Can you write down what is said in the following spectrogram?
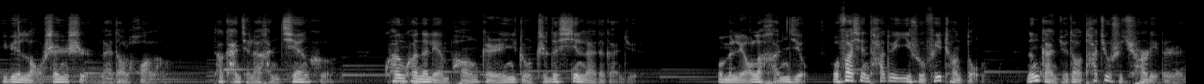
一位老绅士来到了画廊。他看起来很谦和，宽宽的脸庞给人一种值得信赖的感觉。我们聊了很久，我发现他对艺术非常懂，能感觉到他就是圈里的人。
